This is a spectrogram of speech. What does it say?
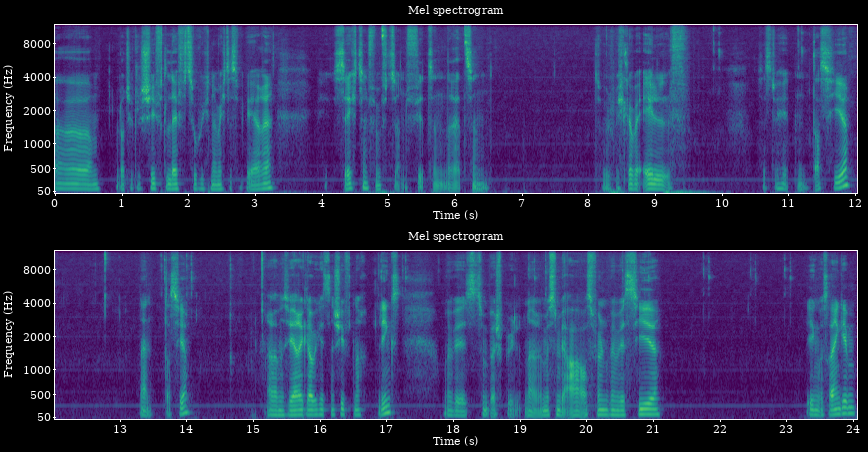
ähm, Logical Shift Left suche ich nämlich, das wäre 16, 15, 14, 13, 12, ich glaube 11. Das heißt, wir hätten das hier. Nein, das hier. Aber das wäre, glaube ich, jetzt ein Shift nach links. Und wenn wir jetzt zum Beispiel, na, dann müssen wir A ausfüllen, wenn wir jetzt hier irgendwas reingeben,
